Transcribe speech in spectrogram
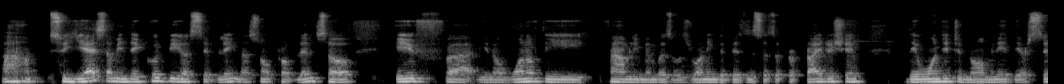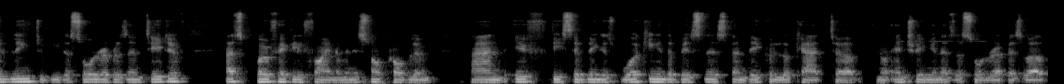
Um, so yes i mean they could be a sibling that's no problem. So if uh, you know one of the family members was running the business as a proprietorship they wanted to nominate their sibling to be the sole representative that's perfectly fine. I mean it's no problem. And if the sibling is working in the business then they could look at uh, you know entering in as a sole rep as well.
